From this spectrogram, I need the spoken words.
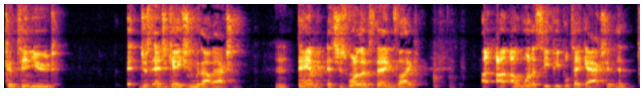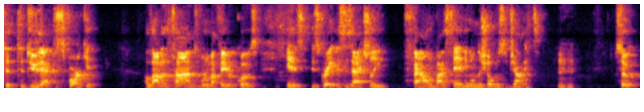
continued eh, just education without action. Mm. Damn it. It's just one of those things. Like, I, I, I want to see people take action. And to, to do that, to spark it, a lot of the times, one of my favorite quotes is, is greatness is actually found by standing on the shoulders of giants. Mm-hmm. So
